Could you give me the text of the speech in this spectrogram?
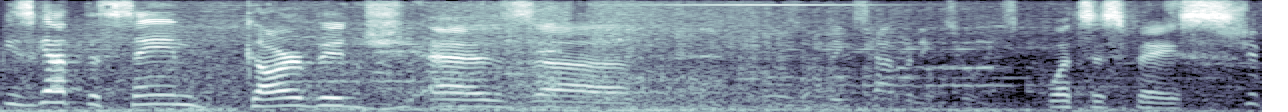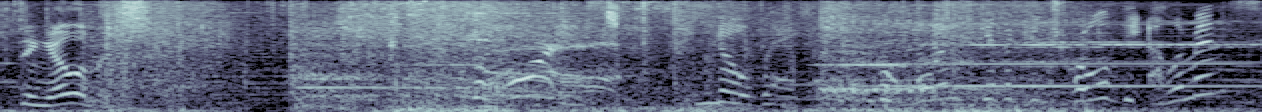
He's got the same garbage as, uh. Something's happening to us. What's his face? Shifting elements. The horns! No way. The horns give it control of the elements?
